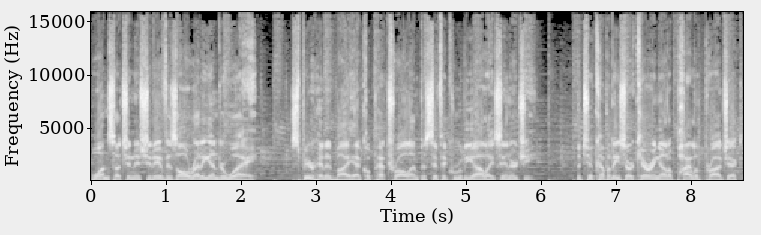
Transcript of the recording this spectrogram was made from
One such initiative is already underway, spearheaded by Ecopetrol and Pacific Rubiales Energy. The two companies are carrying out a pilot project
